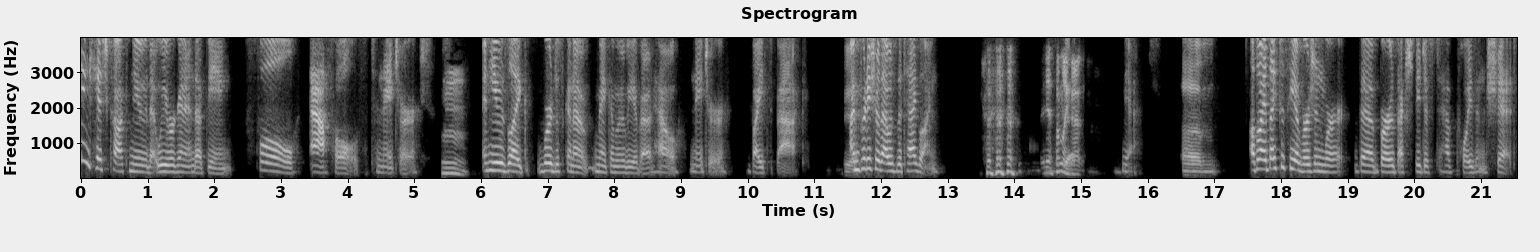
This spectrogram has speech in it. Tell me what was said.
think Hitchcock knew that we were going to end up being full assholes to nature. Hmm. And he was like, we're just going to make a movie about how nature bites back. Yeah. I'm pretty sure that was the tagline. yeah something like that Yeah. Um, Although I'd like to see a version where the birds actually just have poison shit.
